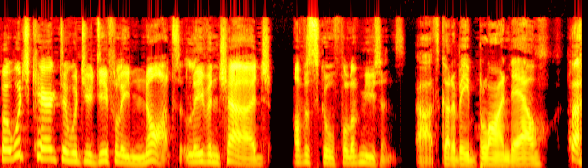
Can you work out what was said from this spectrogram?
But which character would you definitely not leave in charge of a school full of mutants? Oh, it's got to be Blind Al.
